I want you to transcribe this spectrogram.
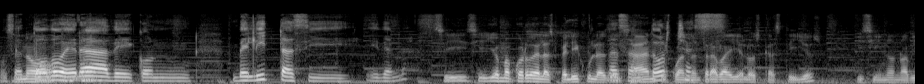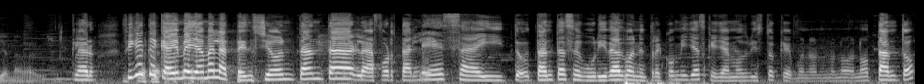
O sea, No, todo era de con velitas y, y demás. Sí, sí, yo me acuerdo de las películas del Las santo antorchas. cuando entraba ahí a los castillos y si no, no había nada de eso. Claro, fíjate que a mí me llama la atención tanta la fortaleza y tanta seguridad, bueno, entre comillas, que ya hemos visto que, bueno, no, no, no tanto,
